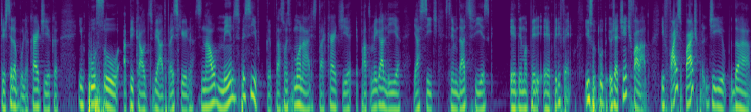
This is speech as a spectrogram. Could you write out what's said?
terceira bulha cardíaca, impulso apical desviado para a esquerda, sinal menos específico, crepitações pulmonares, taquicardia, hepatomegalia, e ascite, extremidades fias, edema peri é, periférico. Isso tudo eu já tinha te falado e faz parte de, da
